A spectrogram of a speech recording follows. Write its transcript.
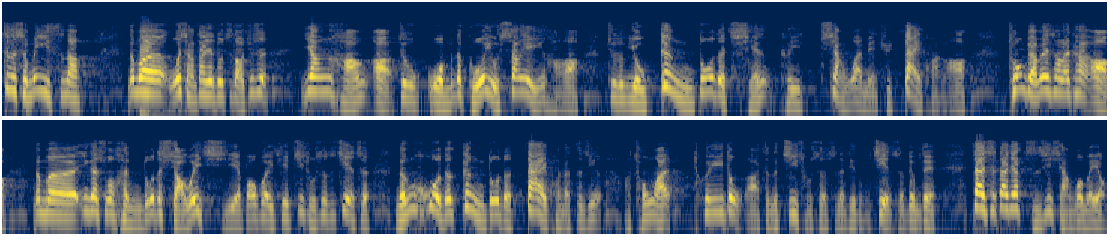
这个什么意思呢？那么我想大家都知道，就是央行啊，就我们的国有商业银行啊，就是有更多的钱可以向外面去贷款了啊。从表面上来看啊，那么应该说很多的小微企业，包括一些基础设施建设，能获得更多的贷款的资金啊，从而推动啊这个基础设施的这种建设，对不对？但是大家仔细想过没有？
